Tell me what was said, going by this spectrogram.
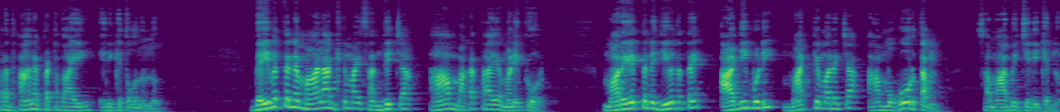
പ്രധാനപ്പെട്ടതായി എനിക്ക് തോന്നുന്നു. ദൈവത്തിന്റെ മാലാഖ്യമായി സന്ധിച്ച ആ മഹത്തായ മണിക്കൂർ മറിയത്തിന്റെ ജീവിതത്തെ അടിമുടി മാറ്റിമറിച്ച ആ മുഹൂർത്തം സമാപിച്ചിരിക്കുന്നു.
